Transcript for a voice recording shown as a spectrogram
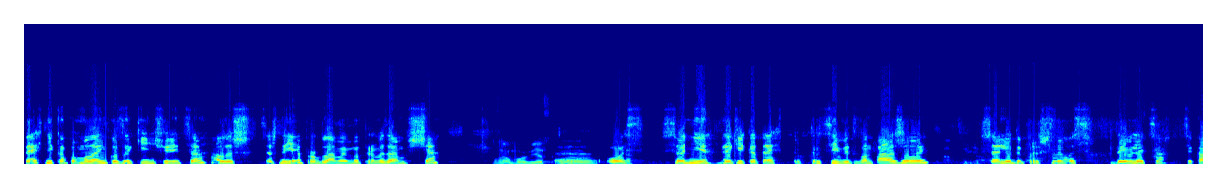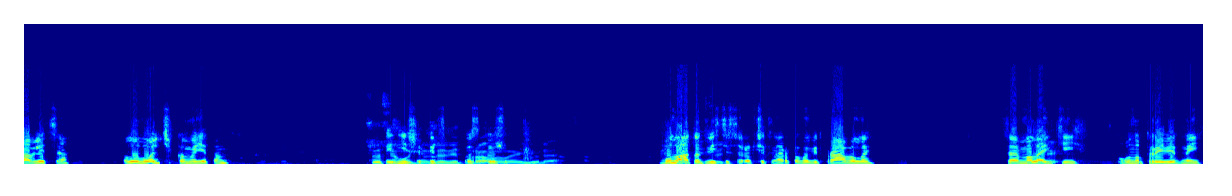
Техніка помаленьку закінчується, але ж це ж не є проблемою. Ми привеземо ще. Обов'язково. Е, ось сьогодні декілька тракторців відвантажили. Ще люди прийшли, ось дивляться, цікавляться. Головольчиками є там. Що пізніше сьогодні вже відправили, Юля? Булата Який 244-го відправили. Це маленький повнопривідний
